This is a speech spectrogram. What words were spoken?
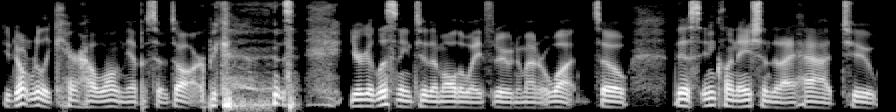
you don't really care how long the episodes are because you're listening to them all the way through no matter what. So this inclination that i had to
